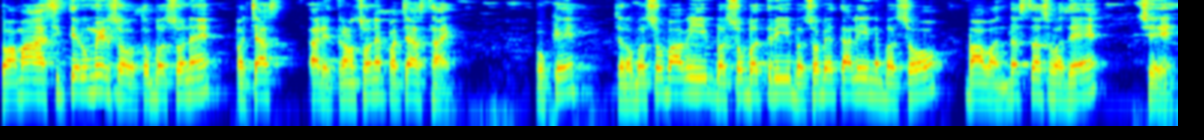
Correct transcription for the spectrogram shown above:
તો આમાં આ સિત્તેર ઉમેરશો તો બસો ને પચાસ, અરે, ત્રણસો ને પચાસ થાય. ઓકે? ચલો, બસો બાવીસ, બસો બત્રીસ, બસો બેતાલીસ ને બસો બાવન. દસ દસ વધે છે.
